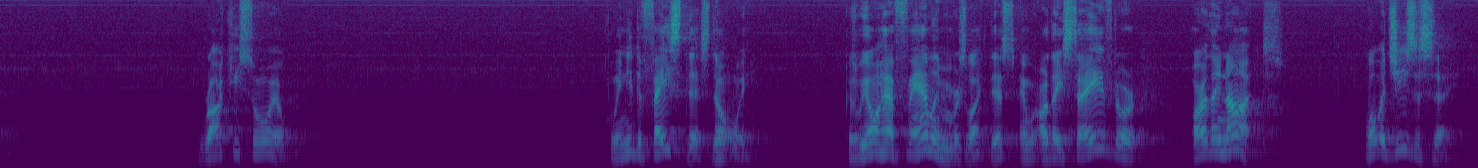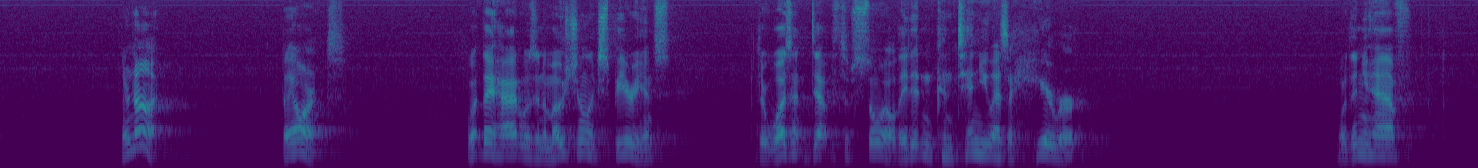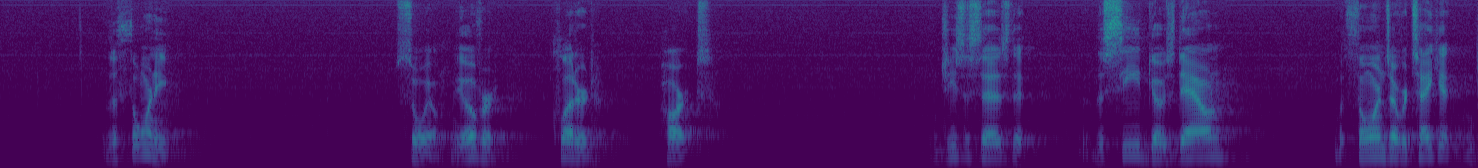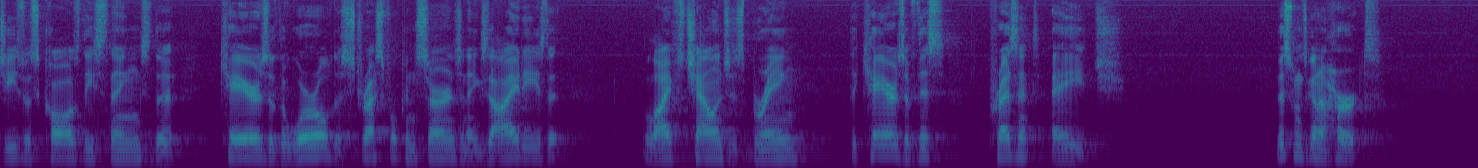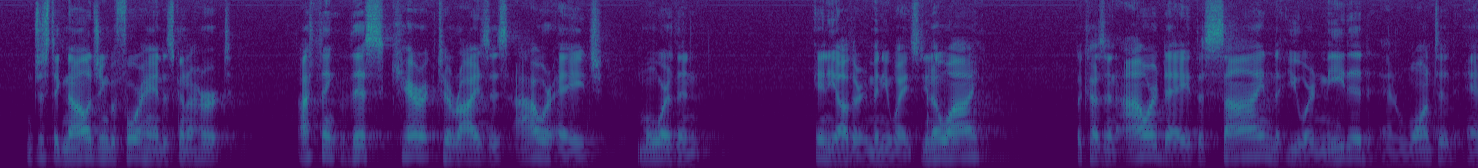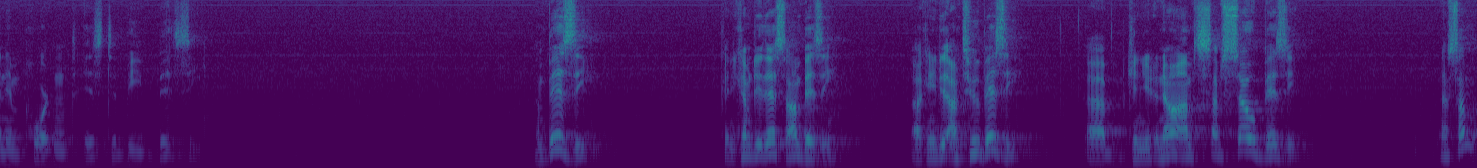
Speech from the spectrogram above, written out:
Rocky soil. We need to face this, don't we? Because we all have family members like this. And are they saved or are they not? What would Jesus say? They're not. They aren't. What they had was an emotional experience, but there wasn't depth of soil. They didn't continue as a hearer. Well, then you have the thorny soil, the over cluttered heart. Jesus says that the seed goes down, but thorns overtake it. Jesus calls these things the cares of the world, the stressful concerns and anxieties that life's challenges bring, the cares of this present age. This one's going to hurt. I'm just acknowledging beforehand it's going to hurt. I think this characterizes our age more than any other in many ways. Do you know why? Because in our day, the sign that you are needed and wanted and important is to be busy. I'm busy. Can you come do this? I'm busy. Uh, can you do? I'm too busy. Uh, can you? No, I'm. I'm so busy. Now, some.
